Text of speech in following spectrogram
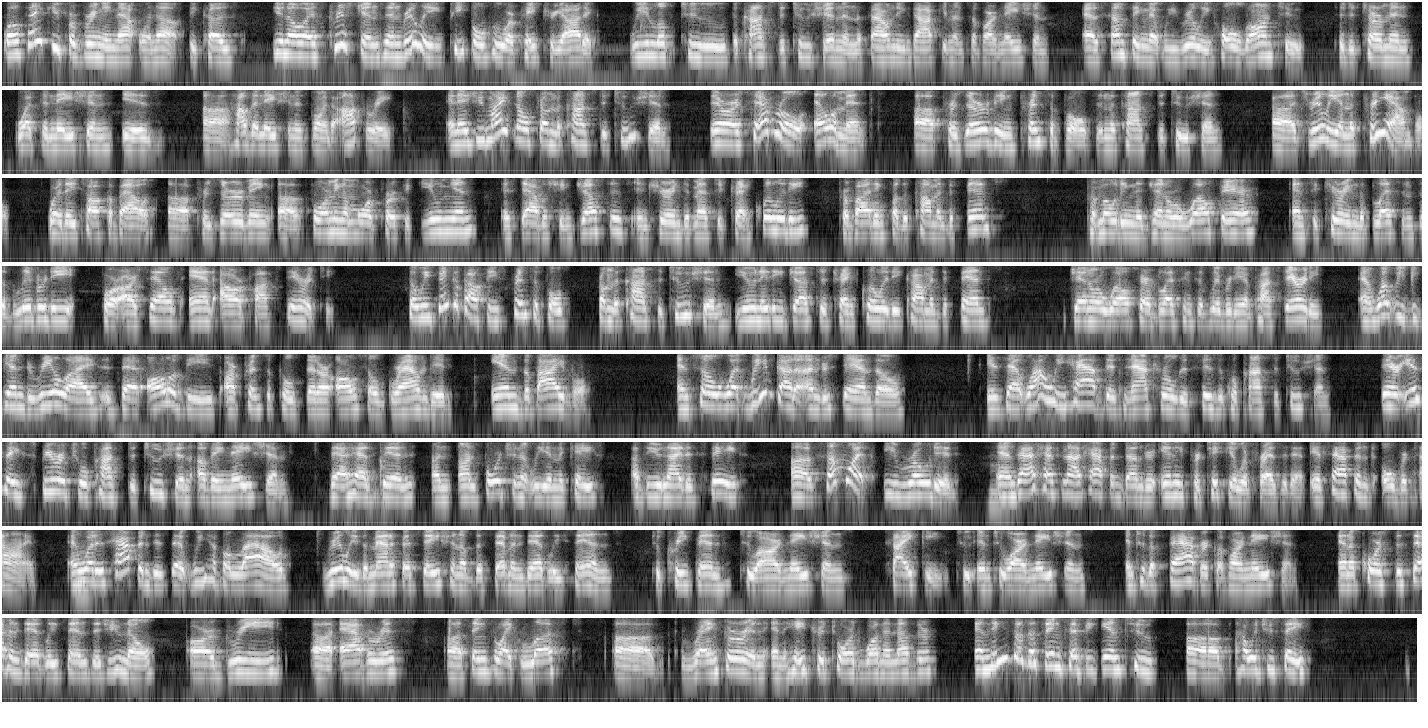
Well, thank you for bringing that one up because you know as Christians and really people who are patriotic, we look to the Constitution and the founding documents of our nation as something that we really hold on to to determine what the nation is, uh, how the nation is going to operate. And as you might know from the Constitution, there are several elements uh, preserving principles in the Constitution. Uh, it's really in the preamble where they talk about preserving, forming a more perfect union, establishing justice, ensuring domestic tranquility, providing for the common defense, promoting the general welfare, and securing the blessings of liberty for ourselves and our posterity. So we think about these principles from the Constitution unity, justice, tranquility, common defense, general welfare, blessings of liberty, and posterity. And what we begin to realize is that all of these are principles that are also grounded in the Bible. And so what we've got to understand, though, is that while we have this natural, this physical constitution, there is a spiritual constitution of a nation that has been, un- unfortunately, in the case of the United States, uh, somewhat eroded. Hmm. And that has not happened under any particular president. It's happened over time. And hmm. what has happened is that we have allowed really the manifestation of the seven deadly sins to creep into our nation's psyche, to into our nation's, into the fabric of our nation. And of course, the seven deadly sins, as you know, are greed, uh, avarice, uh, things like lust, uh, rancor, and, and hatred toward one another. And these are the things that begin to, uh, how would you say,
